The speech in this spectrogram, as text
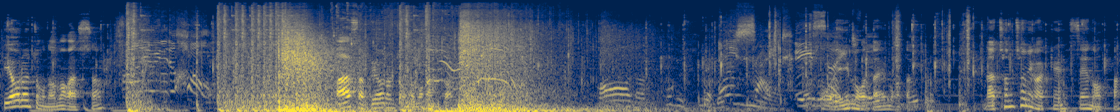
삐 오른쪽 넘어갔어. 빠졌어 삐 오른쪽 넘어갔어. 오, A 먹었다 A 먹었다. 나 천천히 갈게. 센 오빠.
